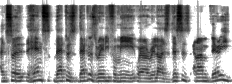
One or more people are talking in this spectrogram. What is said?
And so, hence, that was that was really for me where I realized this is, and I'm very,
